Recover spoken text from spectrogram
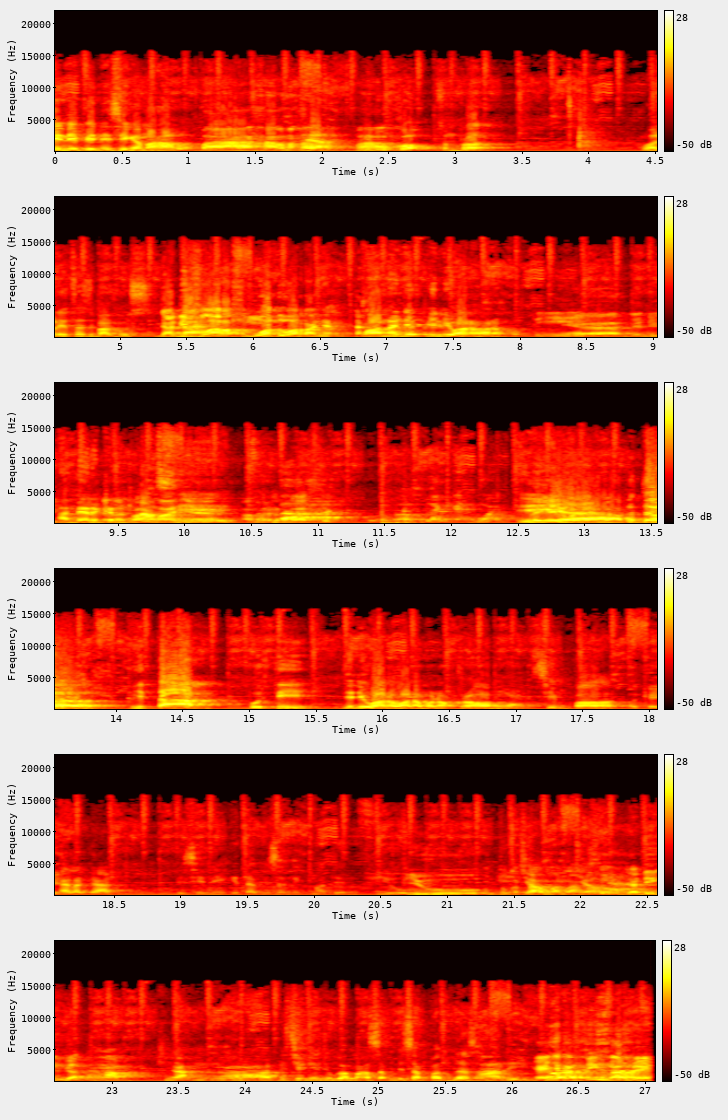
Ini finishingnya mahal loh. Mahal, mahal. Ya, ini Mahal. buko semprot. Kualitasnya bagus. Jadi Nah, selaras semua tuh warnanya. warna dia pilih warna-warna putih. Iya, jadi American dengan rumahnya, classic. American Serba, classic. black and white. Black and white ya, Iya, betul. Hitam, putih. Jadi warna-warna monokrom, Iya. simple, Oke. elegan. Di sini kita bisa nikmatin view, View untuk ke hijau, langsung. hijau. Jadi nggak ngap. Nggak ngap. Di sini juga masak bisa 14 hari. Kayaknya anti ngap deh.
